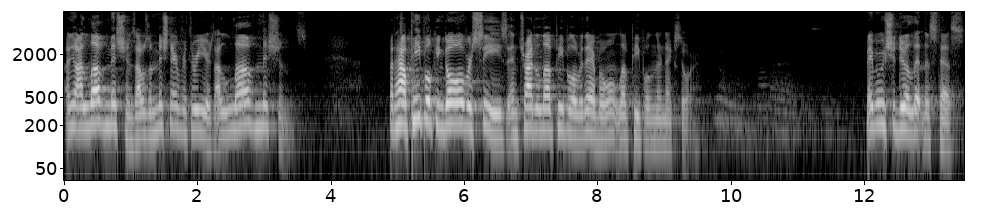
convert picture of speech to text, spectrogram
I, you know, I love missions. I was a missionary for three years. I love missions. But how people can go overseas and try to love people over there, but won't love people in their next door. Maybe we should do a litmus test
